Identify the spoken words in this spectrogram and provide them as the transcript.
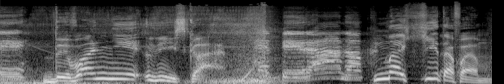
Happy Диванні війська Happy ранок. на Ем. Хіт FM.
